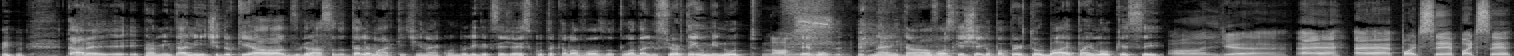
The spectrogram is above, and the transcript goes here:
Cara, é, é, pra mim tá nítido que é a desgraça do telemarketing, né? Quando liga que você já escuta aquela voz do outro lado ali, o senhor tem um minuto? Nossa. Você errou, né? Então é uma voz que chega pra perturbar e pra enlouquecer. Olha. É, é, pode ser, pode ser.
